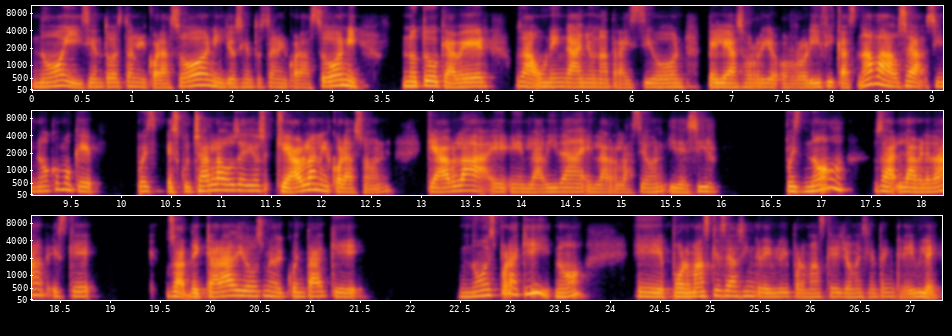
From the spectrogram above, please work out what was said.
no, y siento esto en el corazón, y yo siento esto en el corazón, y no tuvo que haber, o sea, un engaño, una traición, peleas horroríficas, nada, o sea, sino como que, pues, escuchar la voz de Dios que habla en el corazón, que habla e-, en la vida, en la relación, y decir, pues no, o sea, la verdad es que o sea, de cara a Dios me doy cuenta que no es por aquí, ¿no? Eh, por más que seas increíble y por más que yo me sienta increíble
